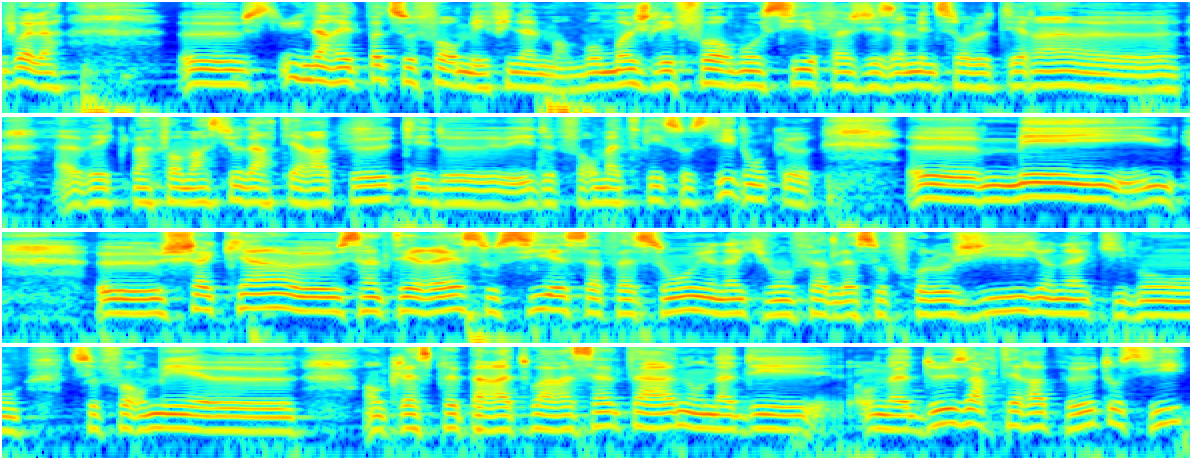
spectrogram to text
voilà. Euh, ils n'arrêtent pas de se former finalement. Bon, moi je les forme aussi, enfin je les amène sur le terrain euh, avec ma formation d'art thérapeute et de, formatrice aussi. Donc, euh, mais chacun s'intéresse aussi à sa façon. Il y en a qui vont faire de la sophrologie, il y en a qui vont se former en classe préparatoire à Sainte-Anne. On a on a deux art thérapeutes aussi,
